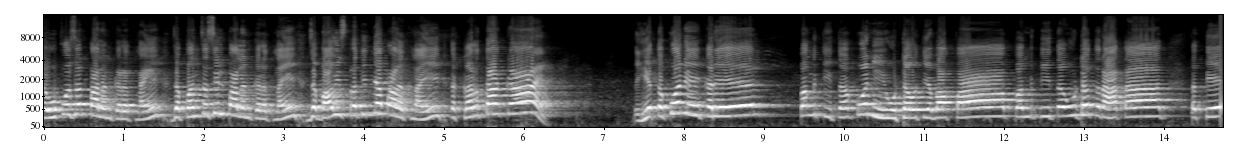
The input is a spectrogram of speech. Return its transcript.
जर उपोषण पालन करत नाही जर पंचशील पालन करत नाही जर बावीस प्रतिज्ञा पाळत नाही तर करता काय? हे तर कोणी करेल? पंक्तीत कोणी उठवते बापा पंक्ती तर उठत राहतात. तर ते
